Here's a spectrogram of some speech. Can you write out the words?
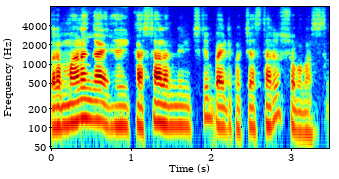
బ్రహ్మాండంగా ఈ కష్టాలన్నింటినీ బయటకు వచ్చేస్తారు శుభమస్తు.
